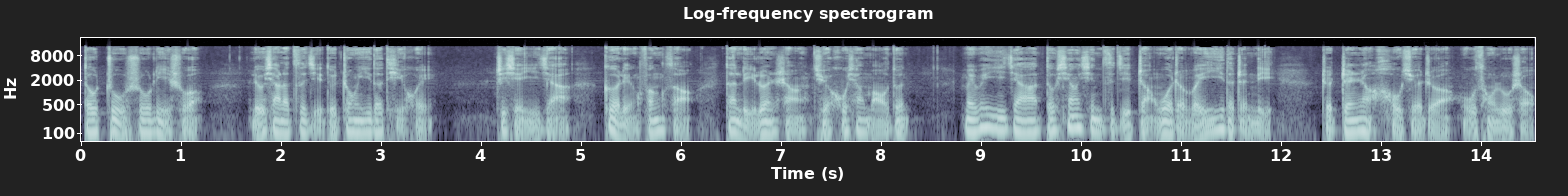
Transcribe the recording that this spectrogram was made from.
都著书立说，留下了自己对中医的体会。这些医家各领风骚，但理论上却互相矛盾。每位医家都相信自己掌握着唯一的真理。这真让后学者无从入手，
